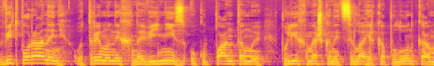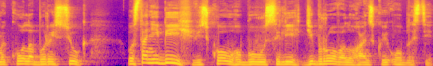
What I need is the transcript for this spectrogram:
Від поранень, отриманих на війні з окупантами, поліг мешканець села Гірка Полонка Микола Борисюк. Останній бій військового був у селі Діброва Луганської області.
